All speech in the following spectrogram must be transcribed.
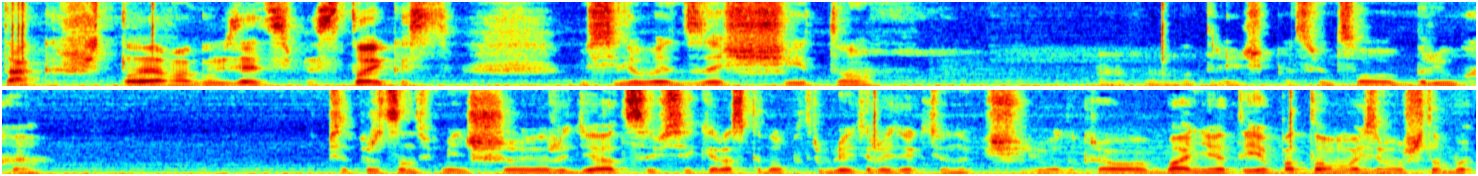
Так, что я могу взять себе? Стойкость. Усиливает защиту. Очка. Свинцовое брюхо. 50% меньше радиации всякий раз, когда употребляете радиоактивную пищу или воду. Кровавая баня, это я потом возьму, чтобы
